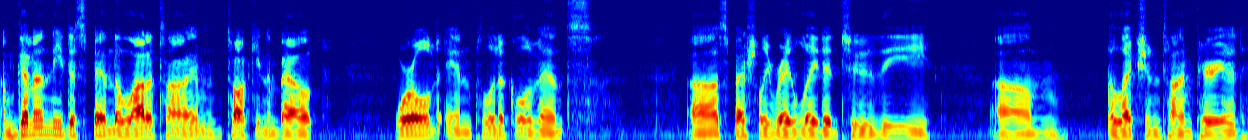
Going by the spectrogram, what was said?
I'm gonna need to spend a lot of time talking about world and political events, uh, especially related to the um, election time period,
